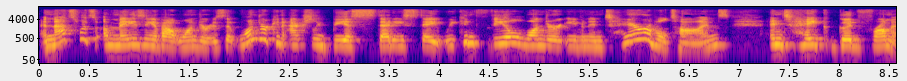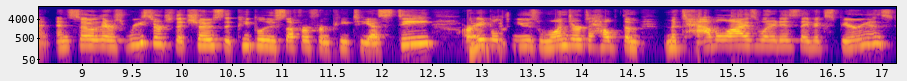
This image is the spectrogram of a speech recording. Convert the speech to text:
And that's what's amazing about wonder is that wonder can actually be a steady state. We can feel wonder even in terrible times and take good from it. And so there's research that shows that people who suffer from PTSD are able to use wonder to help them metabolize what it is they've experienced.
